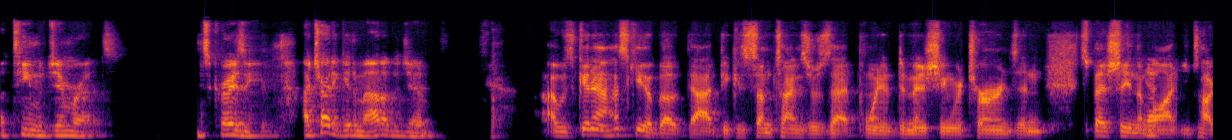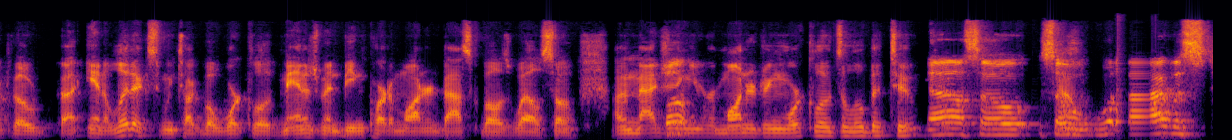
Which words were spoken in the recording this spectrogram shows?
a team of gym rats. It's crazy. I try to get them out of the gym. I was going to ask you about that because sometimes there's that point of diminishing returns, and especially in the mod, you talked about uh, analytics, and we talked about workload management being part of modern basketball as well. So I'm imagining well, you were monitoring workloads a little bit too. No, so so what I was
